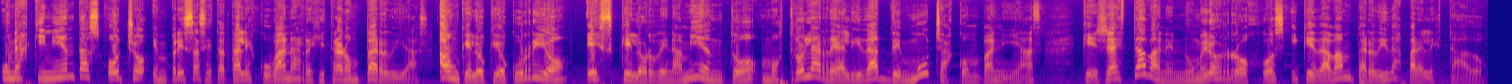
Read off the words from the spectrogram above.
unas 508 empresas estatales cubanas registraron pérdidas, aunque lo que ocurrió es que el ordenamiento mostró la realidad de muchas compañías que ya estaban en números rojos y que daban pérdidas para el Estado.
